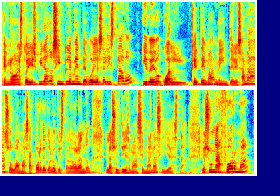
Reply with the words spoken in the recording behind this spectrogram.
que no estoy inspirado, simplemente voy a ese listado y veo cuál, qué tema me interesa más o va más acorde con lo que he estado hablando las últimas semanas y ya está. Es una forma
